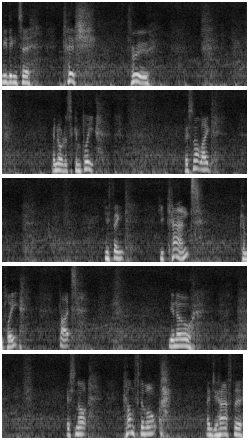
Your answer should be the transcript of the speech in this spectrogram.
needing to push through in order to complete. It's not like you think you can't complete, but you know it's not comfortable and you have to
